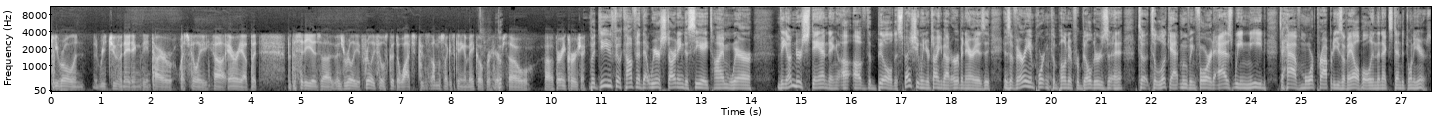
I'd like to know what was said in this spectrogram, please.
key role in rejuvenating the entire West Philly uh, area, but but the city is uh, is really it really feels good to watch because it's almost like it's getting a makeover here. So uh, very encouraging. But do you feel confident that we're starting to see a time where the understanding uh, of the build, especially when you're talking about urban areas, is a very important component for builders uh, to to look at moving forward as we need to have more properties available in the next 10 to 20 years.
